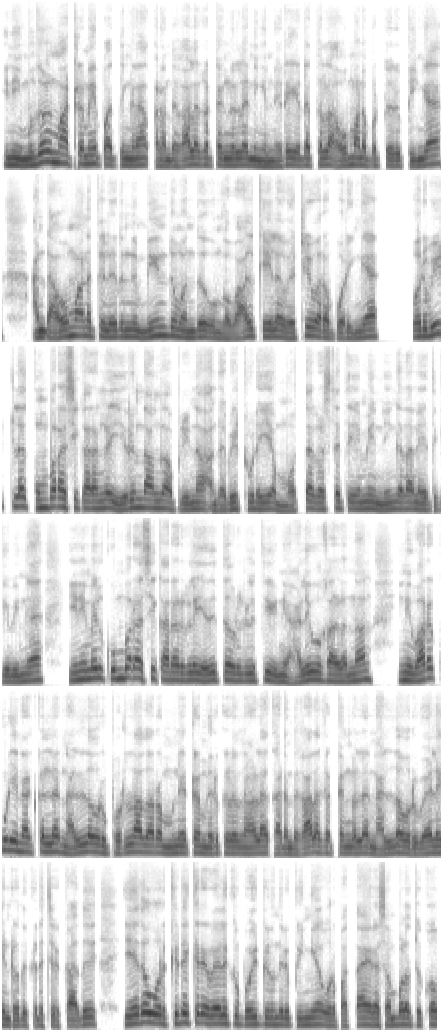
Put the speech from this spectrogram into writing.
இனி முதல் மாற்றமே பார்த்தீங்கன்னா, கடந்த காலகட்டங்களில் நீங்கள் நிறைய இடத்துல அவமானப்பட்டு இருப்பீங்க. அந்த அவமானத்திலிருந்து மீண்டும் வந்து உங்கள் வாழ்க்கையில் வெற்றி வர போகிறீங்க ஒரு வீட்டில் கும்பராசிக்காரங்க இருந்தாங்க அப்படின்னா, அந்த வீட்டுடைய மொத்த கஷ்டத்தையுமே நீங்கள் தான் ஏற்றுக்குவீங்க இனிமேல் கும்பராசிக்காரர்களை எதிர்த்தவர்களுக்கு இனி அழிவு காலம்தான் இனி வரக்கூடிய நாட்களில் நல்ல ஒரு பொருளாதார முன்னேற்றம் இருக்கிறதுனால, கடந்த காலகட்டங்களில் நல்ல ஒரு வேலைன்றது கிடைச்சிருக்காது. ஏதோ ஒரு கிடைக்கிற வேலைக்கு போயிட்டு இருந்திருப்பீங்க. ஒரு 10,000 சம்பளத்துக்கோ,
